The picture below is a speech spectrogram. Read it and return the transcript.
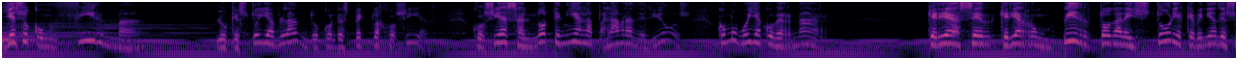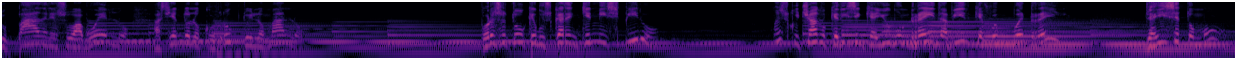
Y eso confirma lo que estoy hablando con respecto a Josías. Josías al no tenía la palabra de Dios. ¿Cómo voy a gobernar? Quería hacer, quería romper toda la historia que venía de su padre, su abuelo, haciendo lo corrupto y lo malo. Por eso tuvo que buscar en quién me inspiro. ¿No he escuchado que dicen que ahí hubo un rey David que fue un buen rey? De ahí se tomó.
